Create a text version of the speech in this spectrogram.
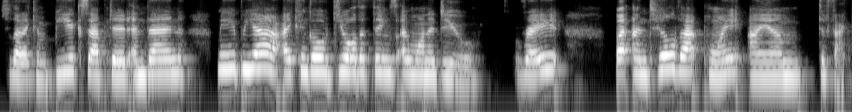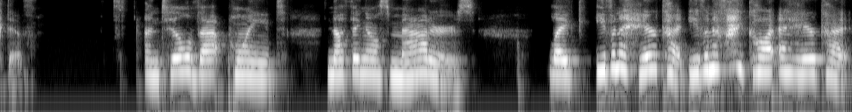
so that I can be accepted. And then maybe, yeah, I can go do all the things I want to do. Right. But until that point, I am defective. Until that point, nothing else matters like even a haircut, even if I got a haircut,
